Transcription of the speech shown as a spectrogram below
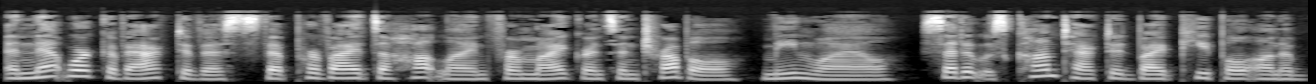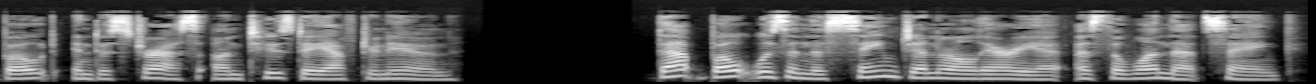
a network of activists that provides a hotline for migrants in trouble, meanwhile, said it was contacted by people on a boat in distress on Tuesday afternoon. That boat was in the same general area as the one that sank,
